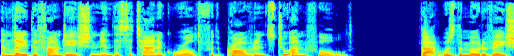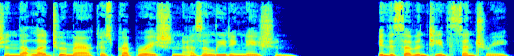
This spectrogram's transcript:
and laid the foundation in the satanic world for the providence to unfold. That was the motivation that led to America's preparation as a leading nation. In the 17th century,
